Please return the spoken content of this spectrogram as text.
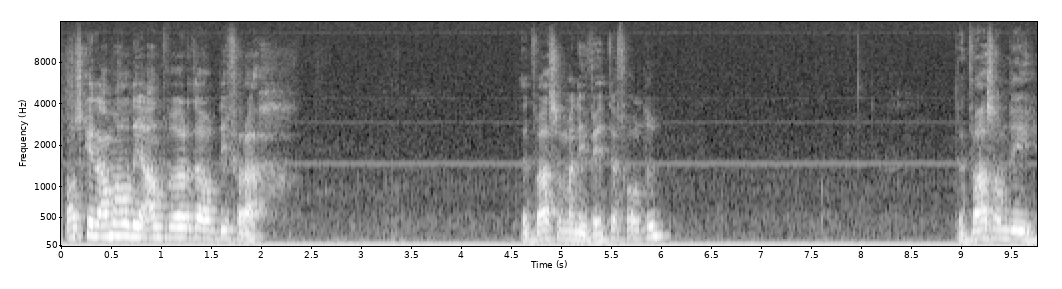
Ons ken almal die antwoorde op die vraag. Dit was om aan die wette voldoen. Dit was om die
